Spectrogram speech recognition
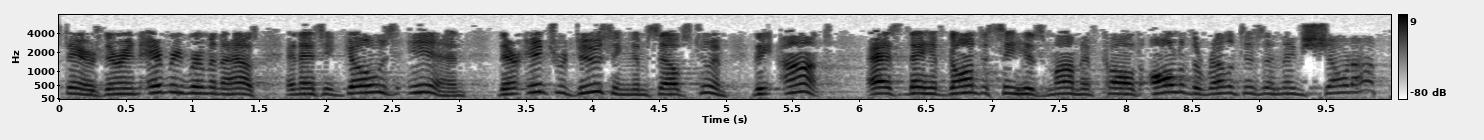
stairs. They're in every room in the house. And as he goes in, they're introducing themselves to him. The aunt, as they have gone to see his mom, have called all of the relatives and they've shown up.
